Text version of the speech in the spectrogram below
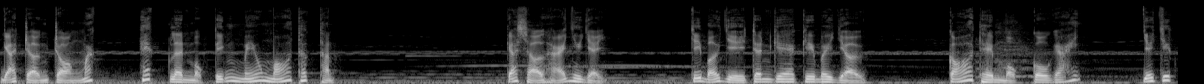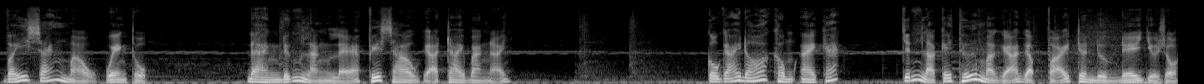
Gã trợn tròn mắt, Hét lên một tiếng méo mó thất thanh. Gã sợ hãi như vậy. Chỉ bởi vì trên ghe kia bây giờ Có thêm một cô gái Với chiếc váy sáng màu quen thuộc Đang đứng lặng lẽ phía sau gã trai ban nãy. Cô gái đó không ai khác Chính là cái thứ mà gã gặp phải trên đường đê vừa rồi.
